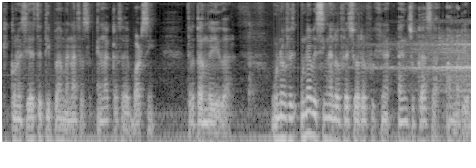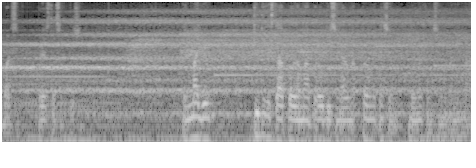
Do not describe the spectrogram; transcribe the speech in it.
que conocía este tipo de amenazas en la casa de Barcy, tratando de ayudar. Una, una, vecina le ofreció refugio en su casa a María Barça, pero esta se. En mayo, Judith estaba programada para audicionar una, para una canción de una canción animada.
